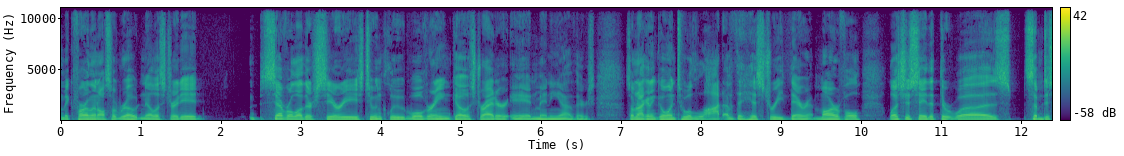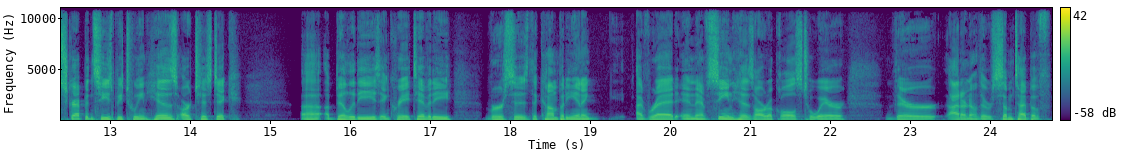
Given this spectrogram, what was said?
McFarlane also wrote and illustrated several other series to include Wolverine, Ghost Rider, and many others. So I'm not going to go into a lot of the history there at Marvel. Let's just say that there was some discrepancies between his artistic uh, abilities and creativity versus the company. And I, I've read and have seen his articles to where there, I don't know, there was some type of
